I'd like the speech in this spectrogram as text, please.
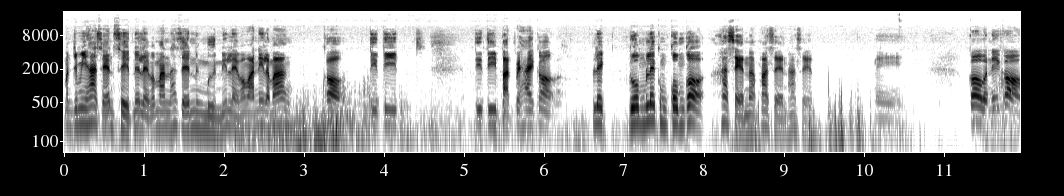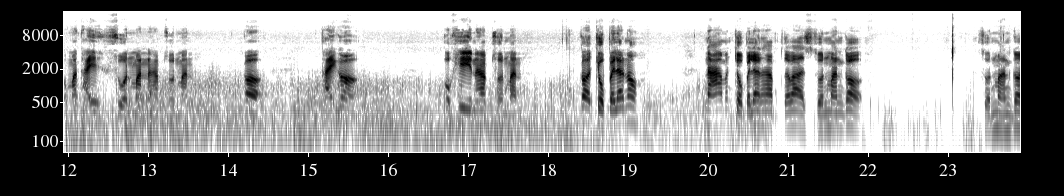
มันจะมีห้าแสนเศษนี่แหละประมาณห้าแสนหนึ่งหมื่นนี่แหละประมาณนี้แหละมั้งก็ ตีตีตีตีปัดไปให้ก็เลขรวมเลขกลมๆก็ห้าแสนนะห้าแสนห้าแสนนี่ก็วันนี้ก็มาไถสวนมันนะครับสวนมัน ก็ไถก็โอเคนะครับสวนมัน ก็จบไปแล้วเนาะนามันจบไปแล้วนะครับ แต่ว่าสวนมันก็สวนมันก็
